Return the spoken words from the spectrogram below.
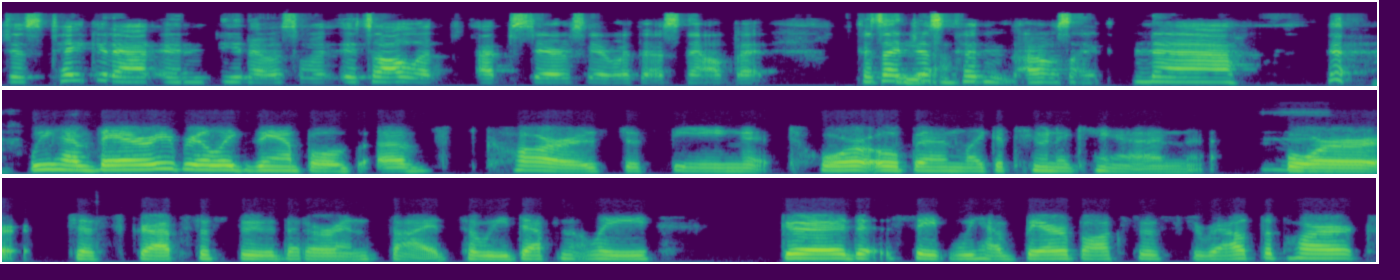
just take it out. And, you know, so it's all up, upstairs here with us now. But because I just yeah. couldn't, I was like, nah. we have very real examples of cars just being tore open like a tuna can mm. for just scraps of food that are inside. So we definitely good safe we have bear boxes throughout the parks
